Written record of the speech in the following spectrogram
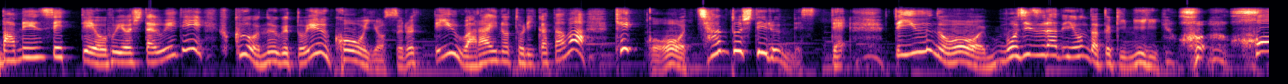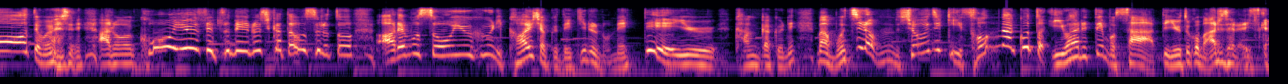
場面設定を付与した上で服を脱ぐという行為をするっていう笑いの取り方は結構ちゃんとしてるんですって。っていうのを文字面で読んだ時に、ほ、ほーって思いましたね。あの、こういう説明の仕方をすると、あれもそういう風に解釈できるのねっていう感覚ね。まあもちろん正直そんなこと言われてもさっていうとこもあるじゃないですか。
